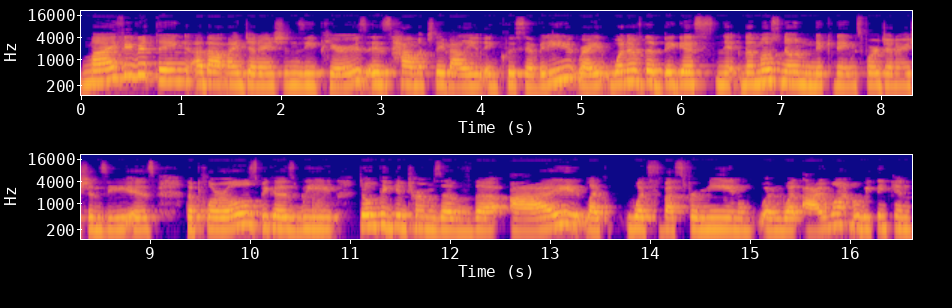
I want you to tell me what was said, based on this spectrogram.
My favorite thing about my Generation Z peers is how much they value inclusivity, right? One of the biggest, the most known nicknames for Generation Z is the plurals because we don't think in terms of the I, like what's best for me and, and what I want, but we think in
